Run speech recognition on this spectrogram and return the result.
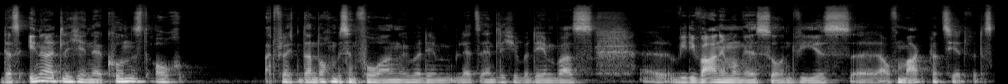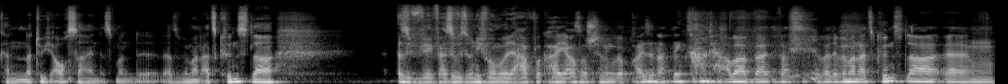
das Inhaltliche in der Kunst auch hat vielleicht dann doch ein bisschen Vorrang über dem letztendlich über dem was äh, wie die Wahrnehmung ist und wie es äh, auf dem Markt platziert wird. Das kann natürlich auch sein, dass man äh, also wenn man als Künstler also ich weiß sowieso nicht, warum man der HVK-Jahresausstellung über Preise nachdenkt, aber was, wenn man als Künstler ähm,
